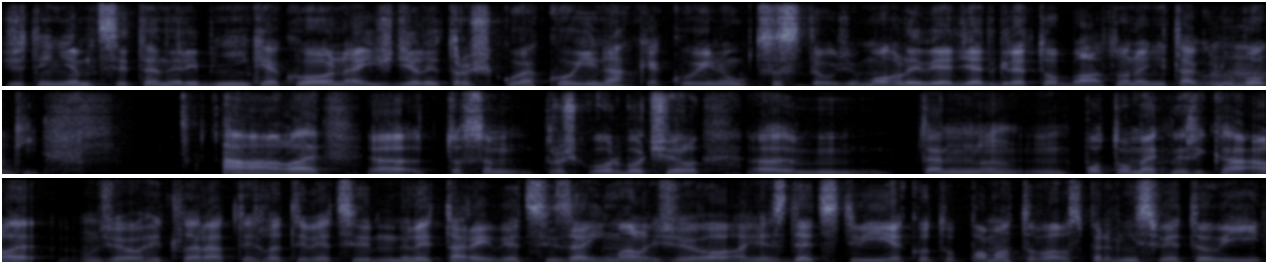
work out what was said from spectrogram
že ty Němci ten rybník jako najížděli trošku jako jinak, jako jinou cestou, že mohli vědět, kde to bláto není tak hluboký. Mm. Ale eh, to jsem trošku odbočil. Eh, ten potomek mi říká, ale že jo, Hitlera tyhle ty věci, military věci zajímaly, že jo, a jezdectví, jako to pamatoval z první světový,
